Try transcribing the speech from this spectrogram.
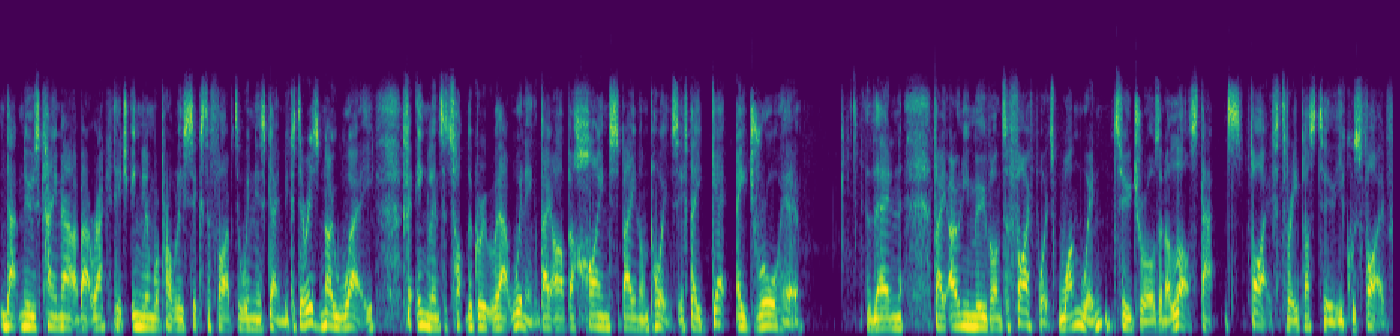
that news came out about Rakitic, England were probably six to five to win this game because there is no way for England to top the group without winning. They are behind Spain on points. If they get a draw here, then they only move on to five points one win, two draws, and a loss. That's five. Three plus two equals five,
